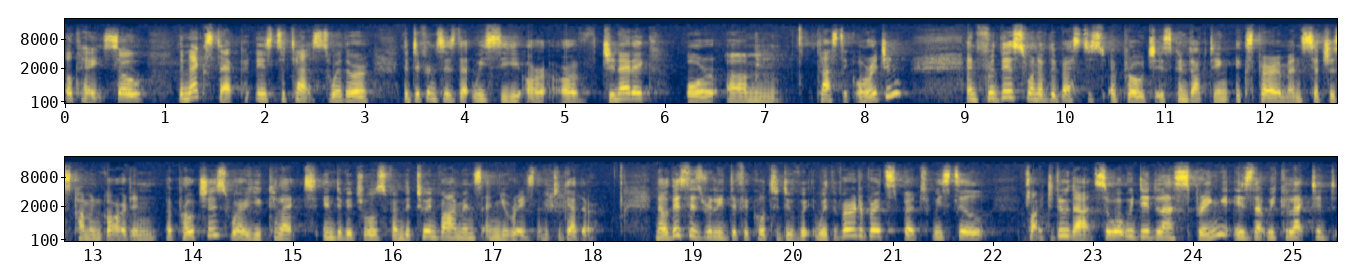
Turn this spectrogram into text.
Okay, so the next step is to test whether the differences that we see are, are of genetic, or um, plastic origin. And for this, one of the best approach is conducting experiments such as common garden approaches, where you collect individuals from the two environments and you raise them together. Now, this is really difficult to do with vertebrates, but we still try to do that. So, what we did last spring is that we collected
